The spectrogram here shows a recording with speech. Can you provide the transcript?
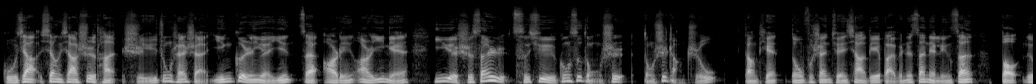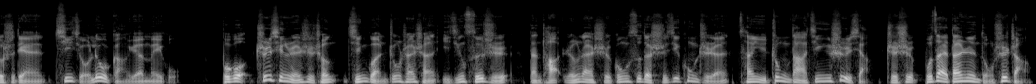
股价向下试探始于钟闪闪因个人原因在二零二一年一月十三日辞去公司董事、董事长职务。当天，农夫山泉下跌百分之三点零三，报六十点七九六港元每股。不过，知情人士称，尽管钟闪闪已经辞职，但他仍然是公司的实际控制人，参与重大经营事项，只是不再担任董事长。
